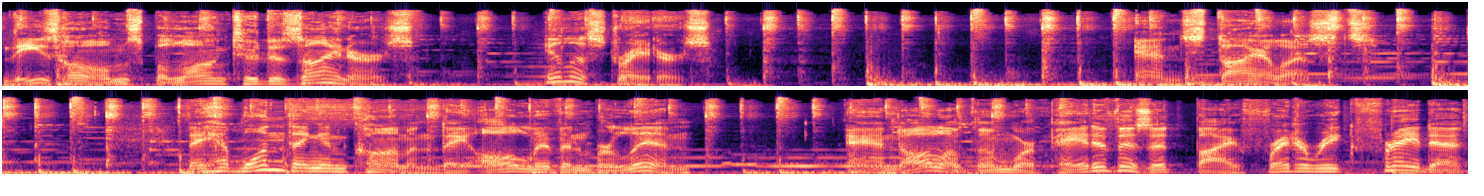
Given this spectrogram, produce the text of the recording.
These homes belong to designers, illustrators, and stylists. They have one thing in common they all live in Berlin, and all of them were paid a visit by Frederik Frede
